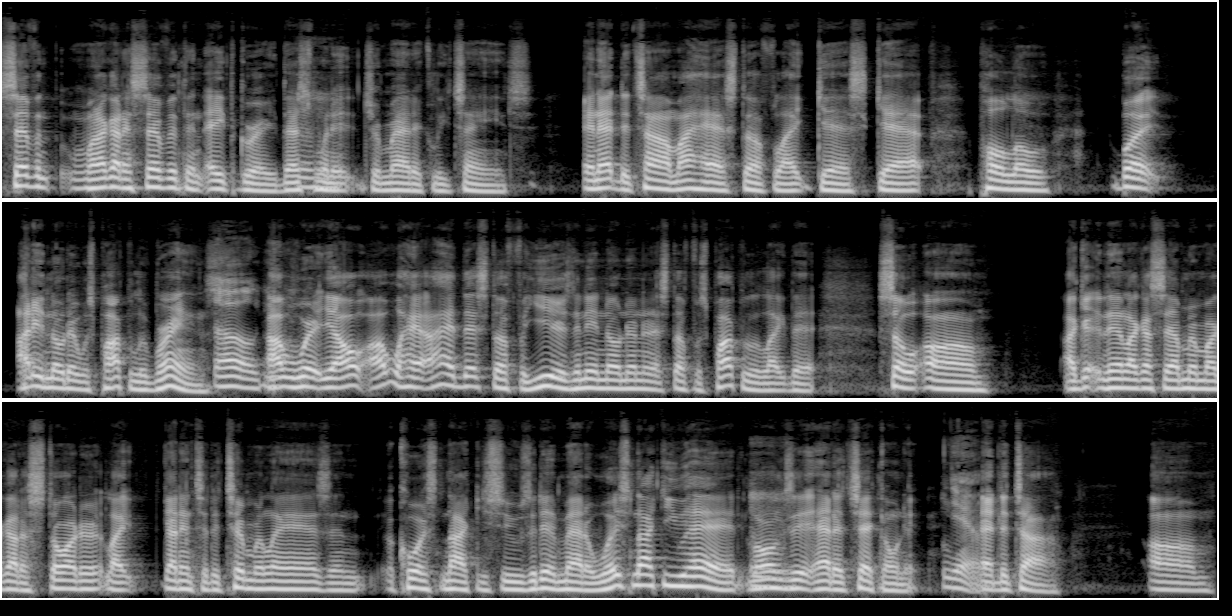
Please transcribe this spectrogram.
seventh, when I got in seventh and eighth grade, that's when Mm-hmm. it dramatically changed. And at the time, I had stuff like Guess, Gap, Polo, but I didn't know there was popular brands. Oh, yeah. I wear, yeah, I, I have, I had that stuff for years and didn't know none of that stuff was popular like that. So, um, I get and then like I said, I remember I got a starter, like got into the Timberlands and of course Nike shoes. It didn't matter which Nike you had, as long as it had a check on it. Mm-hmm. Yeah. At the time. Um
